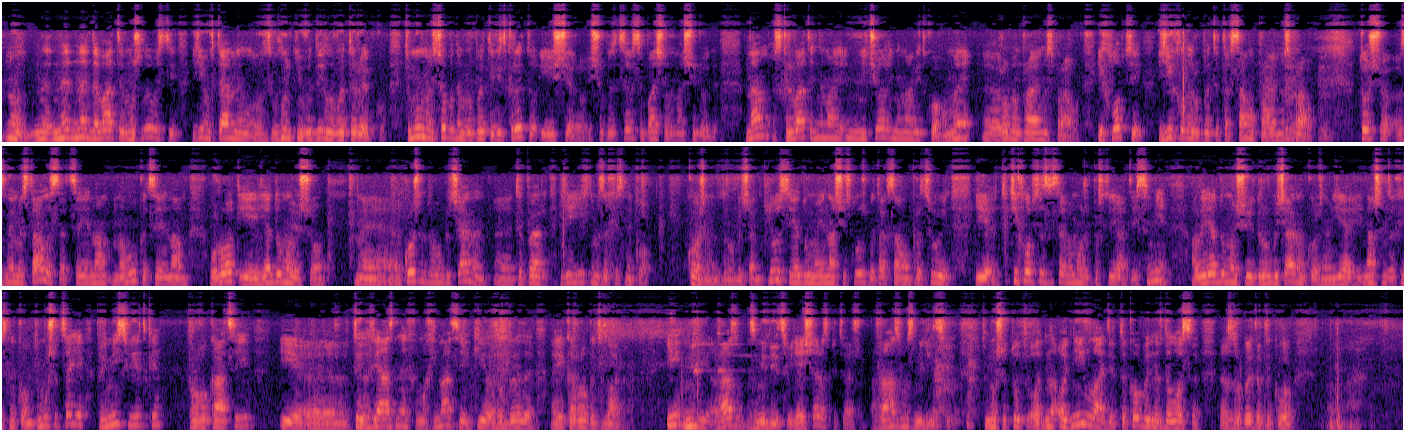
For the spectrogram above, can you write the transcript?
ну, не, не, давати можливості їм в темному в ґрунтній воді ловити рибку. Тому ми все будемо робити відкрито і щиро, і щоб це все бачили наші люди. Нам скривати немає нічого, і немає від кого. Ми е, робимо правильну справу. І хлопці їхали робити так само правильну справу. То, що з ними сталося, це є нам наука, це є нам урок, і я думаю, що кожен другобичанин е, тепер є їхнім захисником. Кожен з. Плюс, я думаю, наші служби так само працюють. І ті хлопці за себе можуть постояти і самі, але я думаю, що і другобичанин кожним є і нашим захисником. Тому що це є прямі свідки провокації і е, тих грязних махінацій, які робили, е, яка робить влада. І мілі, разом з міліцією. Я ще раз підтверджую, разом з міліцією. Тому що тут одна, одній владі такого би не вдалося е, зробити таку, е,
